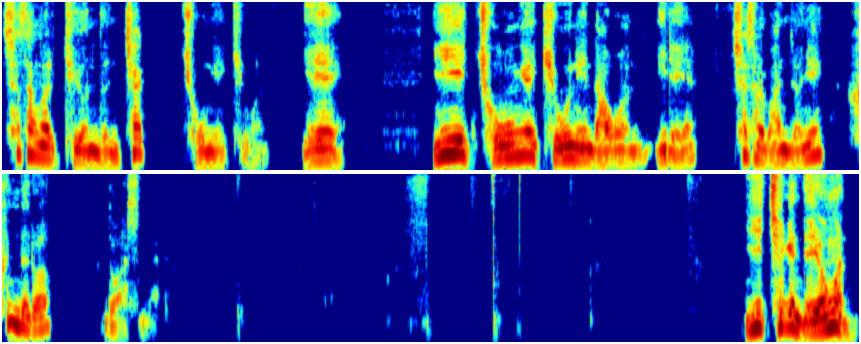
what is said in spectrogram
세상을 뒤흔든 책 종의 기원. 예, 이 종의 기운이 나온 이래 세상을 완전히 흔들어 놓았습니다. 이 책의 내용은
